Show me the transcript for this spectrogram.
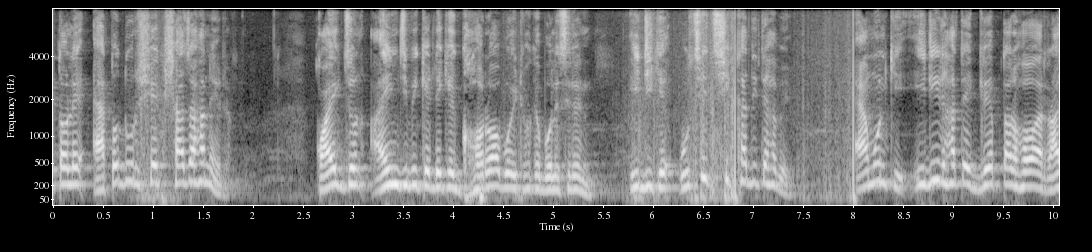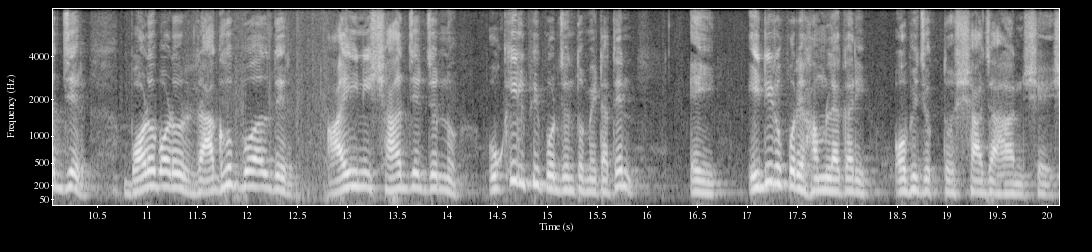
তলে এত দূর শেখ শাহজাহানের? কয়েকজন আইনজীবীকে ডেকে ঘরোয়া বৈঠকে বলেছিলেন, ইডিকে উচিত শিক্ষা দিতে হবে। এমনকি ইডির হাতে গ্রেপ্তার হওয়া রাজ্যের বড় বড় রাঘব বোয়ালদের আইনি সাহায্যের জন্য উকিল ফি পর্যন্ত মেটাতেন এই ইডির উপরে হামলাকারী অভিযুক্ত শাহজাহান শেষ।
